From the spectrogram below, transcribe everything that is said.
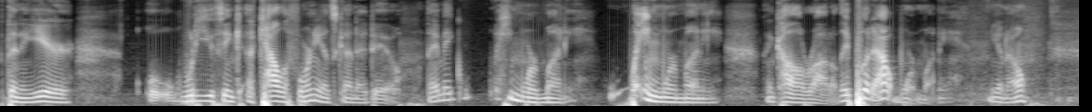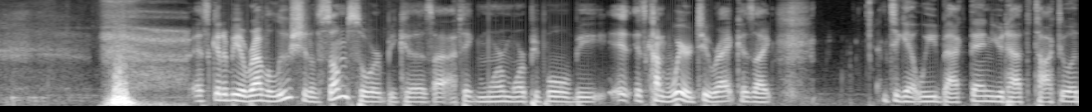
within a year, what do you think a California is going to do? They make way more money, way more money than Colorado. They put out more money, you know it's going to be a revolution of some sort because I, think more and more people will be. It, it's kind of weird too, right? Because like to get weed back then, you'd have to talk to a.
